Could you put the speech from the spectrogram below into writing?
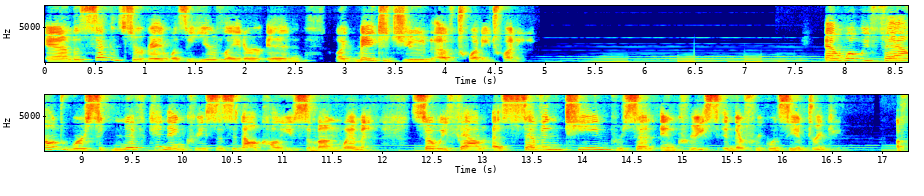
And the second survey was a year later in like May to June of 2020. And what we found were significant increases in alcohol use among women. So we found a 17% increase in their frequency of drinking, a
